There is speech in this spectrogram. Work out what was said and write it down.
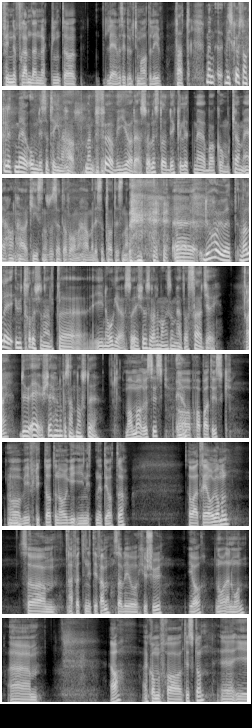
finne frem den nøkkelen til å leve sitt ultimate liv. Fett. Men eh, vi skal jo snakke litt mer om disse tingene her. Men før vi gjør det, så har jeg lyst til å dykke litt mer bakom. Hvem er han her kisen som sitter foran meg her med disse tattisene? eh, du har jo et veldig utradisjonelt eh, I Norge så er det ikke så veldig mange som heter Sergej. Nei. Du er jo ikke 100 norsk, du. Mamma er russisk, og Ja. pappa er tysk. Og vi flytta til Norge i 1998. Da var jeg tre år gammel. Så um, jeg er født i 95, så jeg blir jo 27 i år. Nå denne måneden. Um, ja, jeg kommer fra Tyskland. eh, I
